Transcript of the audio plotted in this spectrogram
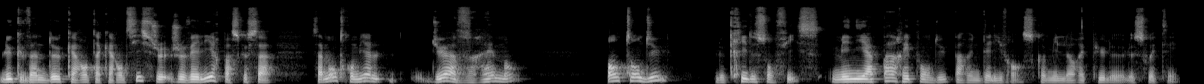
Luc 22, 40 à 46. Je, vais lire parce que ça, ça montre combien Dieu a vraiment entendu le cri de son fils, mais n'y a pas répondu par une délivrance comme il l'aurait pu le souhaiter.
